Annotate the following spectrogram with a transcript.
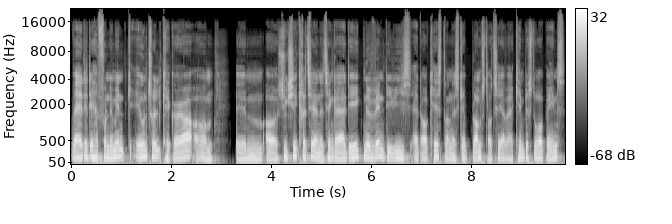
hvad er det, det her fundament eventuelt kan gøre, og, øhm, og succeskriterierne, tænker jeg, det er ikke nødvendigvis, at orkestrene skal blomstre til at være kæmpe store bands.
